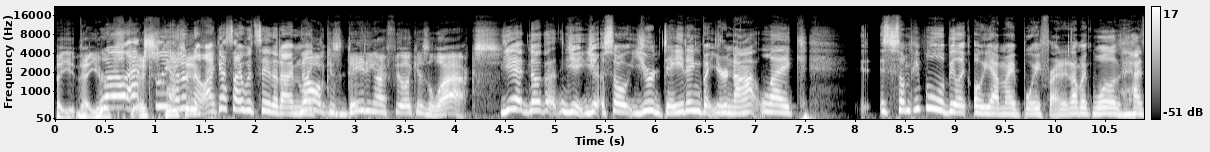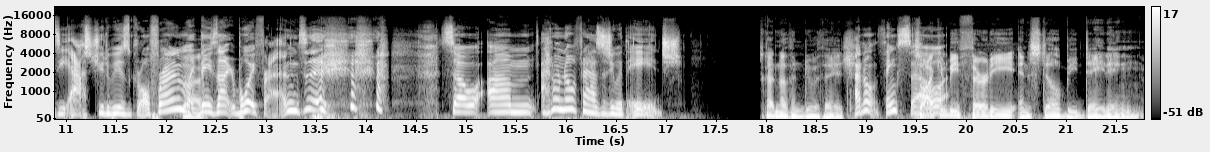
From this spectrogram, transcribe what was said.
that you, that you're well, ex- actually, exclusive. I don't know. I guess I would say that I'm no, like because dating I feel like is lax. yeah, no. That, you, you, so you're dating, but you're not like. Some people will be like, "Oh yeah, my boyfriend," and I'm like, "Well, has he asked you to be his girlfriend? Like, Right. then he's not your boyfriend." so, um, I don't know if it has to do with age. It's got nothing to do with age. I don't think so. so I can be 30 and still be dating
